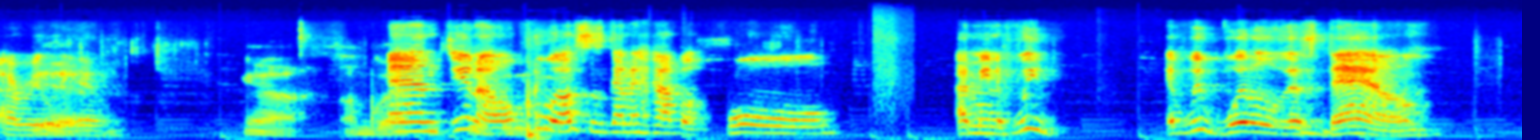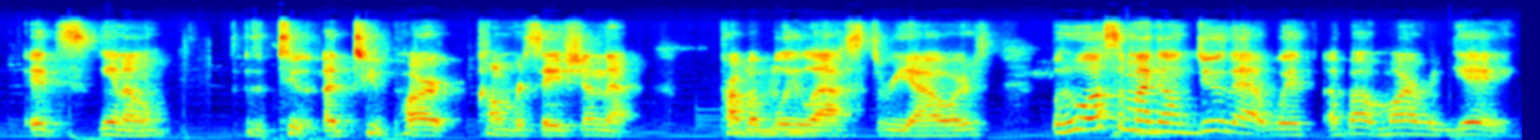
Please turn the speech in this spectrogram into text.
I really Yeah. am. Yeah, I'm glad. And you know, who else is gonna have a whole? I mean, if we if we whittle this down, it's you know, the two a two part conversation that probably Mhm. lasts three hours. But who else am I gonna do that with about Marvin Gaye?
